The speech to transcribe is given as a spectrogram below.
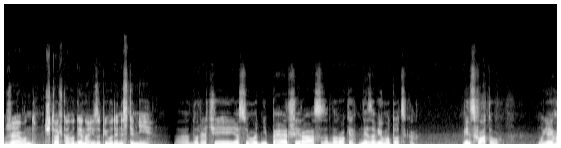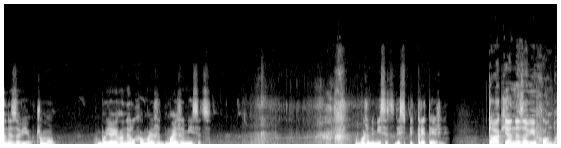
вже вон четверта година і за півгодини стемніє. До речі, я сьогодні перший раз за два роки не завів мотоцикла. Він схватував, але я його не завів. Чому? Бо я його не рухав майже, майже місяць. Ну, може не місяць, десь під три тижні. Так я не завів Хонду.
